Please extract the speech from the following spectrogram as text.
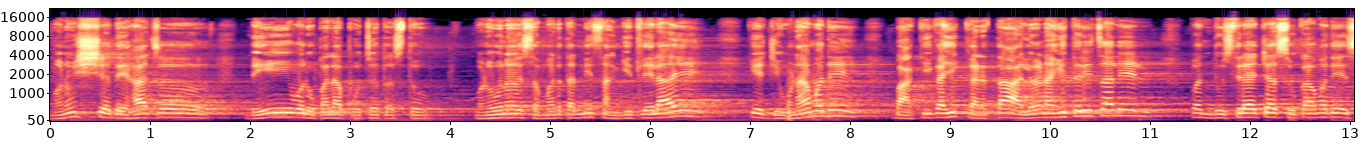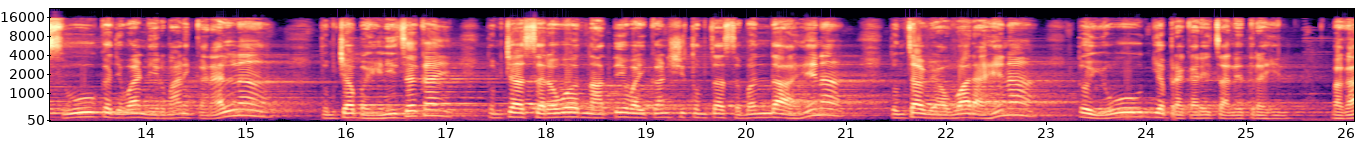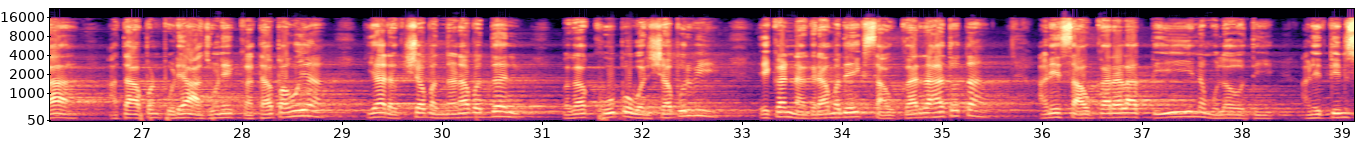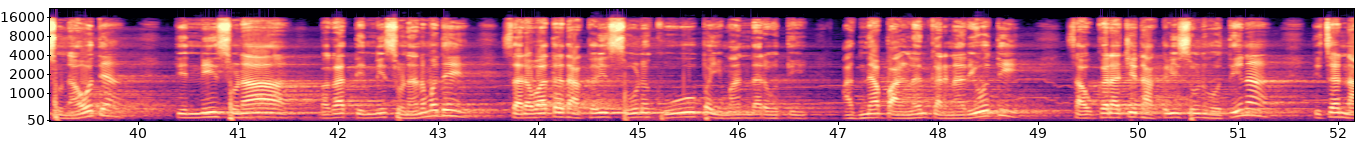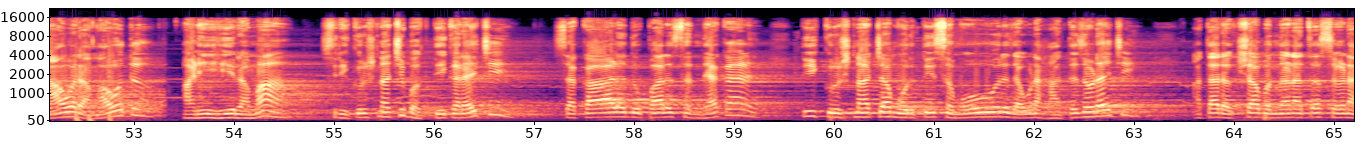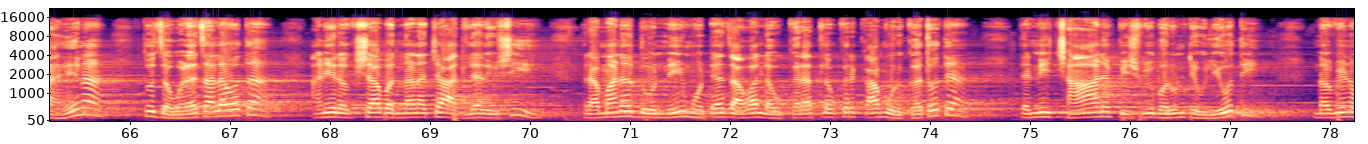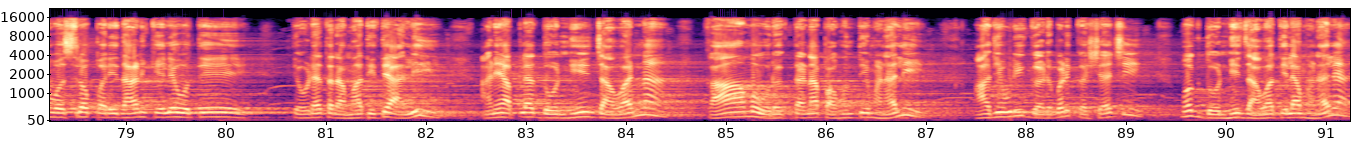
मनुष्य देहाचं देवरूपाला पोचत असतो. म्हणून समर्थांनी सांगितलेलं आहे की जीवनामध्ये बाकी काही करता आलं नाही तरी चालेल. पण दुसऱ्याच्या सुखामध्ये सुख जेव्हा निर्माण कराल ना तुमच्या बहिणीचं काय? तुमच्या सर्व नातेवाईकांशी तुमचा संबंध आहे ना? तुमचा व्यवहार आहे ना? तो योग्य प्रकारे चालत राहील. बघा आता आपण पुढे अजून एक कथा पाहूया. या रक्षाबंधनाबद्दल. बघा खूप वर्षापूर्वी एका नगरामध्ये एक सावकार राहत होता आणि सावकाराला तीन मुलं होती आणि तीन सुना होत्या. तिन्ही सुणा. बघा तिन्ही सुणांमध्ये सर्वात धाकली सूण खूप इमानदार होती. आज्ञा पालन करणारी होती. सावकाराची धाकली सूण होती ना. तिचं नाव रमा होतं. आणि ही रमा श्रीकृष्णाची भक्ती करायची. सकाळ दुपार संध्याकाळ ती कृष्णाच्या मूर्तीसमोर जाऊन हात जोडायची. आता रक्षाबंधनाचा सण आहे ना तो जवळच आला होता. आणि रक्षाबंधनाच्या आदल्या दिवशी रमानं दोन्ही मोठ्या जावा लवकरात लवकर काम उरकत होत्या. त्यांनी छान पिशवी भरून ठेवली होती. नवीन वस्त्र परिधान केले होते. तेवढ्यात रमा तिथे आली आणि आपल्या दोन्ही जावांना काम उरकताना पाहून ती म्हणाली आज एवढी गडबड कशाची? मग दोन्ही जावा तिला म्हणाल्या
